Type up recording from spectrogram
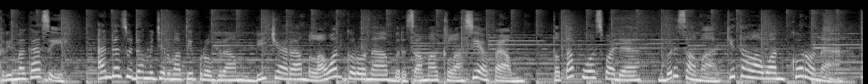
Terima kasih. Anda sudah mencermati program Bicara Melawan Corona bersama Klasi FM. Tetap waspada bersama kita lawan Corona.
